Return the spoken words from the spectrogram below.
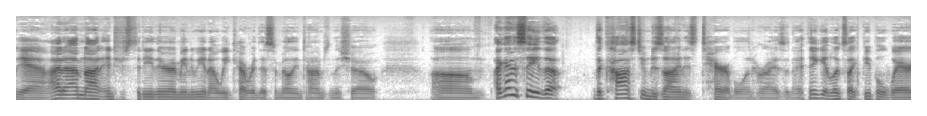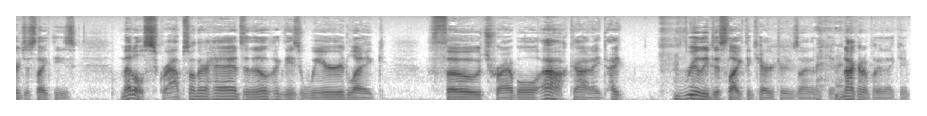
Yeah, I, am not interested either. I mean, you know, we covered this a million times in the show. Um, I got to say the the costume design is terrible in Horizon. I think it looks like people wear just like these metal scraps on their heads, and they look like these weird like faux tribal. Oh god, I, I really dislike the character design of the game. Not going to play that game.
